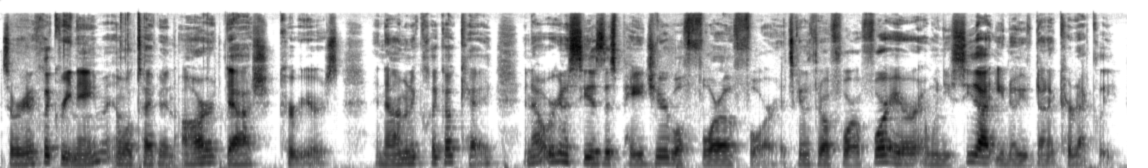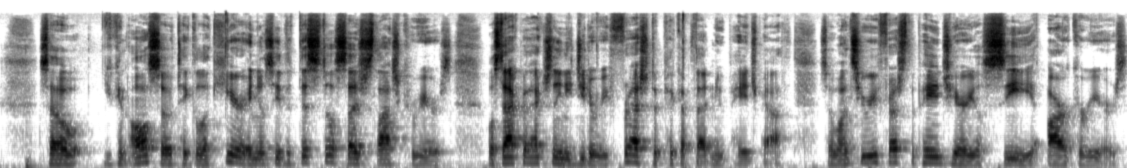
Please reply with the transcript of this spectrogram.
So we're going to click rename and we'll type in r dash careers. And now I'm going to click OK. And now what we're going to see is this page here will 404. It's going to throw a 404 error. And when you see that, you know you've done it correctly. So you can also take a look here and you'll see that this still says slash careers. Well, Stackbit actually needs you to refresh to pick up that new page path. So once you refresh the page here, you'll see our careers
